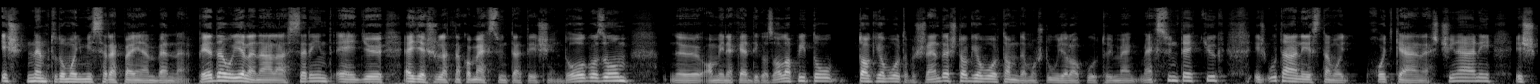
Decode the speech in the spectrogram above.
és nem tudom, hogy mi szerepeljen benne. Például jelenállás szerint egy egyesületnek a megszüntetésén dolgozom, aminek eddig az alapító tagja voltam, és rendes tagja voltam, de most úgy alakult, hogy meg, megszüntetjük, és utána néztem, hogy hogy kellene ezt csinálni, és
